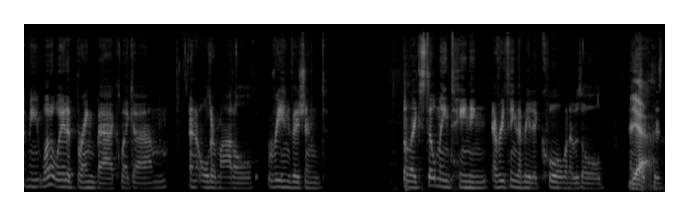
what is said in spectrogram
I mean, what a way to bring back like um an older model, re-envisioned, but like still maintaining everything that made it cool when it was old. Yeah. just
